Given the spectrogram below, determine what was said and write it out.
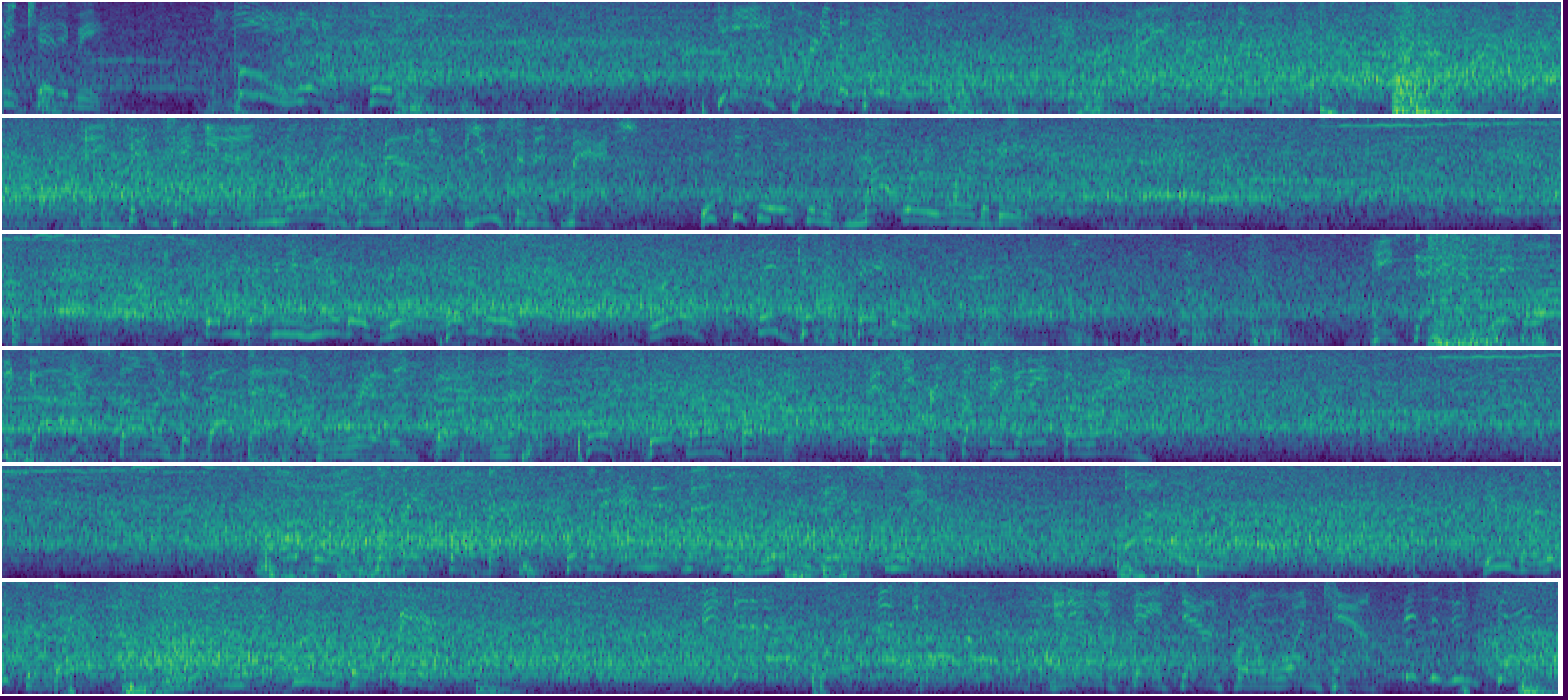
Be kidding me. Boom, what a forearm. He's turning the tables. Hanging back with their own. And he's been taking an enormous amount of abuse in this match. This situation is not where he wanted to be. WWE Universe wants tables. Well, they've got tables. He's setting this table up, and guys, someone's about to have a really bad night. Pump kick on target. Fishing for something beneath the ring. Oh boy, it's a baseball bat. Hoping to end this match with one big swing. He was elusive there. Run right through with the spear. Is it enough? The cover! And he only stays down for a one count. This is insanity.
